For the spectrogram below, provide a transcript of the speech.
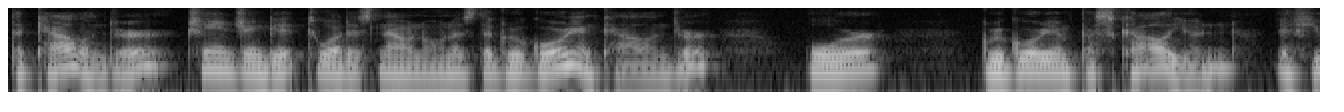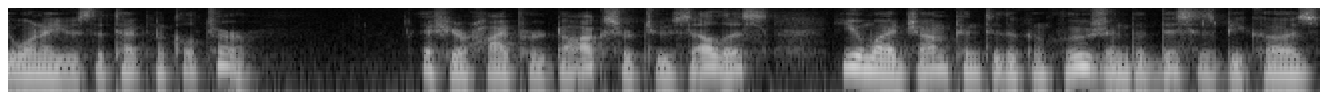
the calendar, changing it to what is now known as the Gregorian calendar, or Gregorian Paschalion, if you want to use the technical term. If you're hyperdox or too zealous, you might jump into the conclusion that this is because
